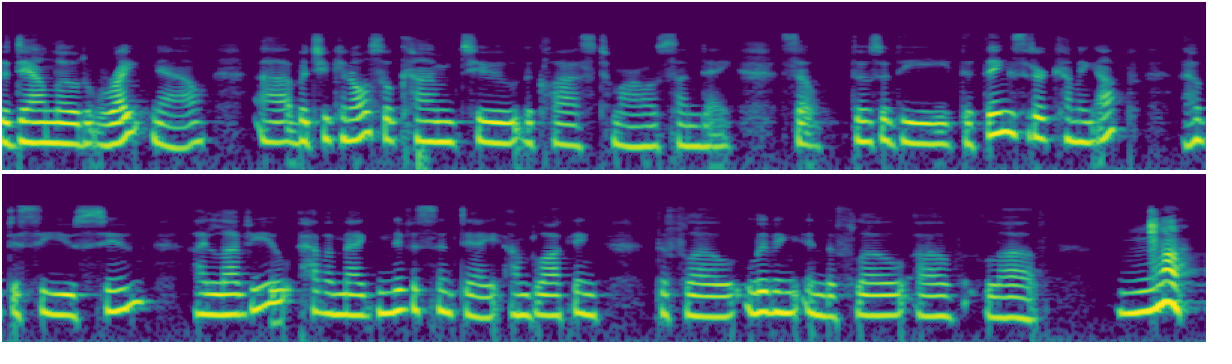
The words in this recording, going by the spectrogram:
the download right now, uh, but you can also come to the class tomorrow, Sunday. So those are the, the things that are coming up. I hope to see you soon. I love you. Have a magnificent day. I'm the flow, living in the flow of love. Mwah!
